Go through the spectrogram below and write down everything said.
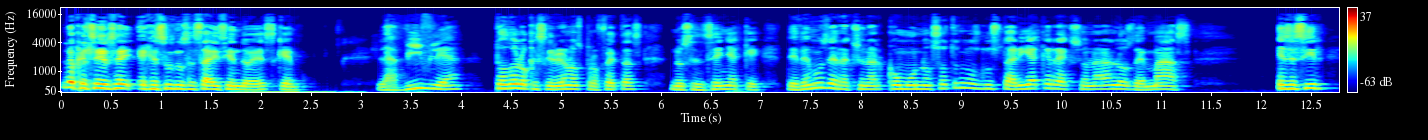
Lo que el Señor Jesús nos está diciendo es que la Biblia todo lo que escribieron los profetas nos enseña que debemos de reaccionar como nosotros nos gustaría que reaccionaran los demás. Es decir,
